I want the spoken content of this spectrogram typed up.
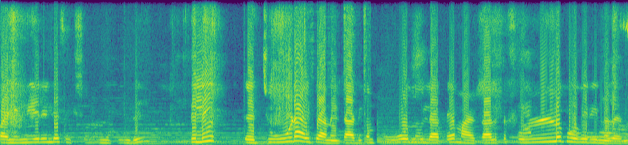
പനിനീരിന്റെ സെക്ഷൻ വന്നിട്ടുണ്ട്. ഇതിൽ ചൂടായിട്ടാണ് കേട്ടോ അധികം പൂവൊന്നും ഇല്ലാത്ത മഴക്കാലത്ത് ഫുള്ള് പൂ വിരിയുന്നതാണ്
